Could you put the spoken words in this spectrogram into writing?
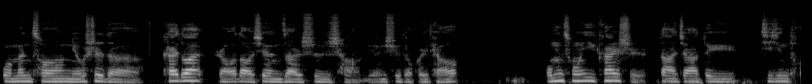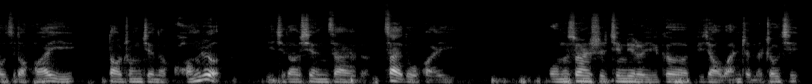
我们从牛市的开端，然后到现在市场连续的回调，我们从一开始大家对于基金投资的怀疑，到中间的狂热，以及到现在的再度怀疑，我们算是经历了一个比较完整的周期。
